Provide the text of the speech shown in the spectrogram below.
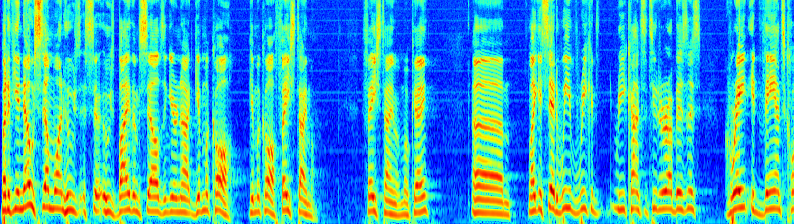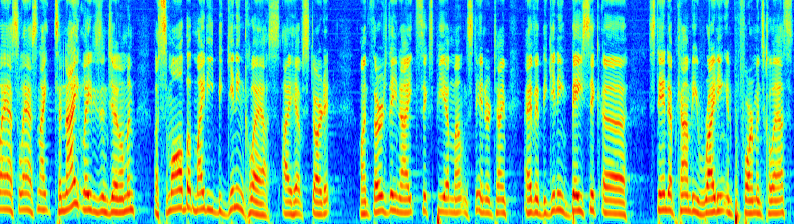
but if you know someone who's who's by themselves and you're not, give them a call. Give them a call. FaceTime them. FaceTime them, okay? Um, like I said, we've recon- reconstituted our business. Great advanced class last night. Tonight, ladies and gentlemen, a small but mighty beginning class I have started on Thursday night, 6 p.m. Mountain Standard Time. I have a beginning basic uh, stand up comedy writing and performance class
